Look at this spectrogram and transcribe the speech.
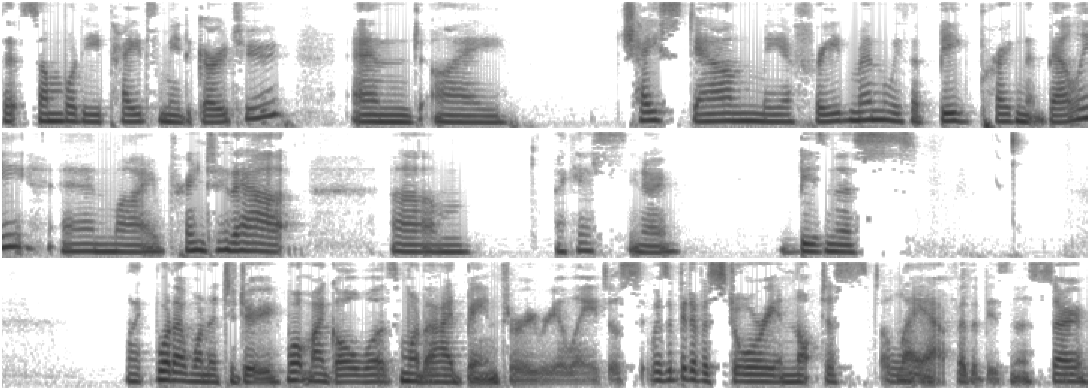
that somebody paid for me to go to, and I chased down Mia Freedman with a big pregnant belly, and my printed out, um, I guess you know, business. Like what I wanted to do, what my goal was, and what I had been through. Really, just it was a bit of a story and not just a layout for the business. So,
